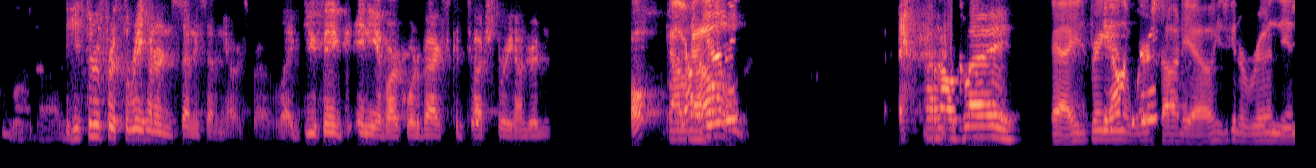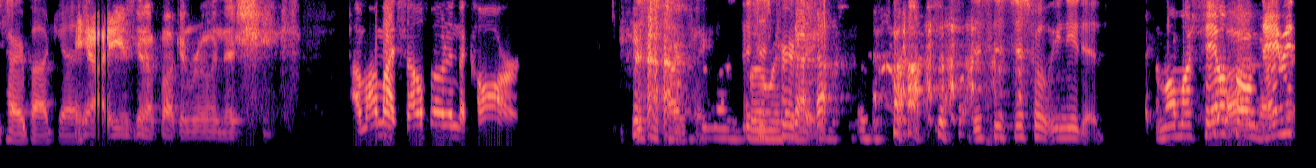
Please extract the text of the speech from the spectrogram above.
Come on, dog. He threw for 377 yards, bro. Like, do you think any of our quarterbacks could touch 300? Oh, no. Hello, Clay. Yeah, he's bringing in the worst audio. He's gonna ruin the entire podcast. Yeah, he's gonna fucking ruin this shit. I'm on my cell phone in the car. This is perfect. this is perfect. this is just what we needed. I'm on my cell phone, oh, damn it.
